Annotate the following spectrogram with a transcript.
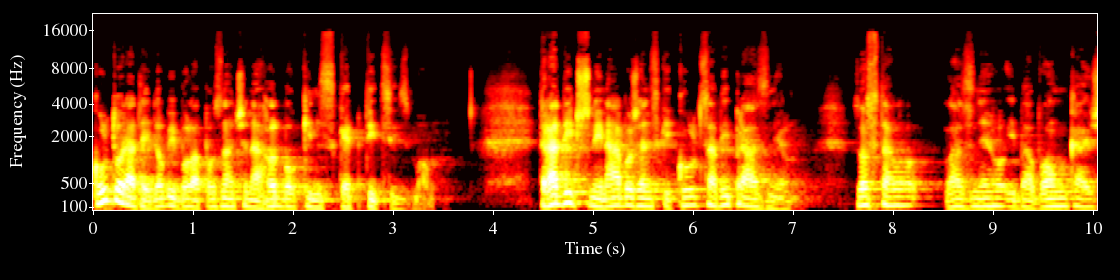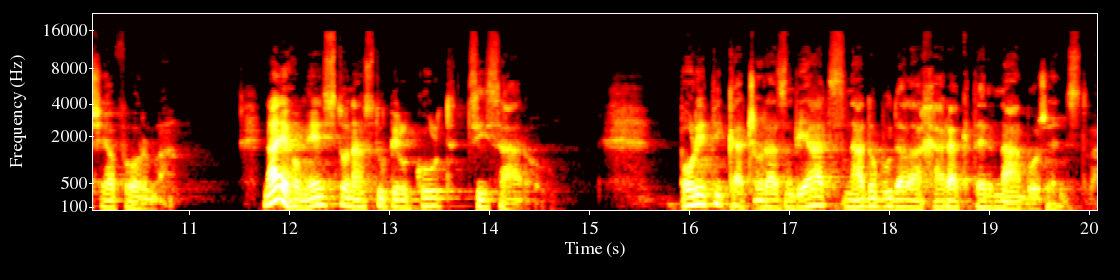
Kultúra tej doby bola poznačená hlbokým skepticizmom. Tradičný náboženský kult sa vyprázdnil. Zostala z neho iba vonkajšia forma. Na jeho miesto nastúpil kult cisárov. Politika čoraz viac nadobudala charakter náboženstva.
